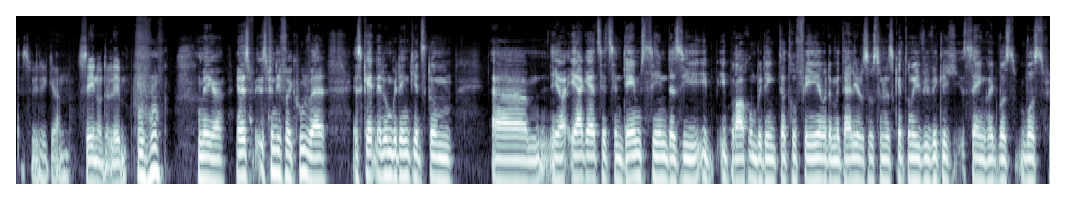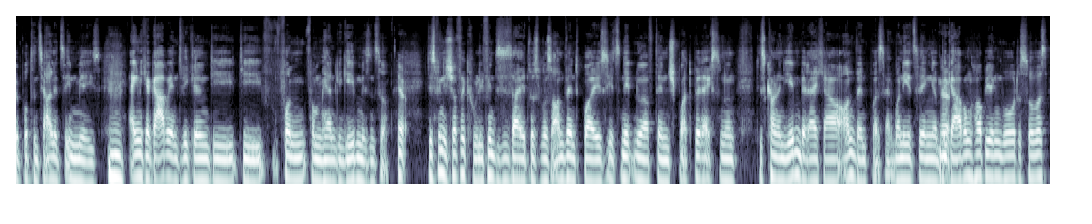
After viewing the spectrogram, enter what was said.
das will ich gern sehen und erleben. Mhm. Mega. Ja, das, das finde ich voll cool, weil es geht nicht unbedingt jetzt um ähm, ja, Ehrgeiz jetzt in dem Sinn, dass ich, ich, ich brauche unbedingt eine Trophäe oder Medaille oder so, sondern es geht darum, ich will wirklich sehen, halt, was, was für Potenzial jetzt in mir ist. Mhm. Eigentlich eine Gabe entwickeln, die, die von, vom Herrn gegeben ist und so. Ja. Das finde ich schon voll cool. Ich finde, das ist auch etwas, was anwendbar ist, jetzt nicht nur auf den Sportbereich, sondern das kann in jedem Bereich auch anwendbar sein. Wenn ich jetzt irgendeine ja. Begabung habe irgendwo oder sowas,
